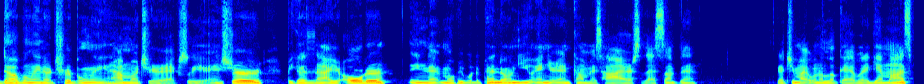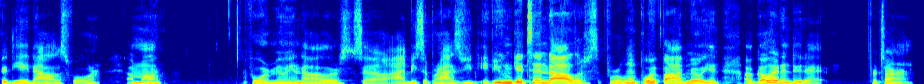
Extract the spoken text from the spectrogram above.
doubling or tripling how much you're actually insured because now you're older and that more people depend on you and your income is higher. So that's something that you might want to look at. But again, mine's $58 for a month for a million dollars. So I'd be surprised if you if you can get ten dollars for 1.5 million, uh, go ahead and do that for term.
